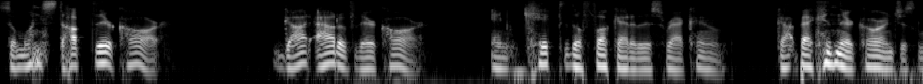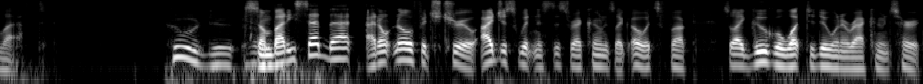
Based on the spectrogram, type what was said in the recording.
someone stopped their car got out of their car and kicked the fuck out of this raccoon got back in their car and just left Who would do who- Somebody said that. I don't know if it's true. I just witnessed this raccoon. It's like, oh, it's fucked. So I Google what to do when a raccoon's hurt.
